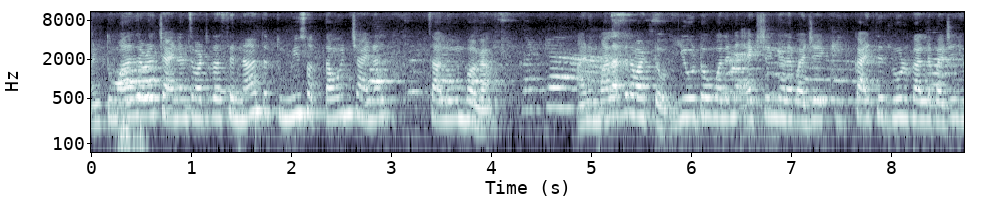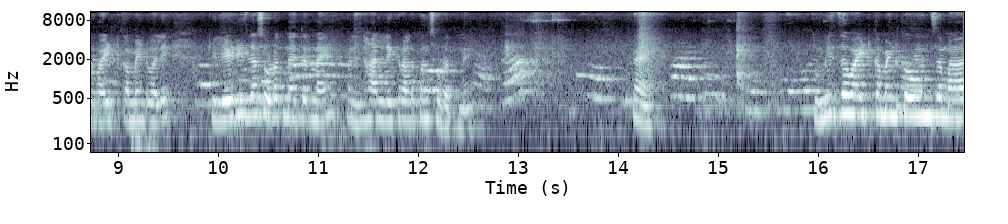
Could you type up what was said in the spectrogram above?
आणि तुम्हाला जेवढं चॅनलचं वाटत असेल ना तर तुम्ही स्वतःहून चॅनल चालवून बघा. आणि मला तर वाटतं यूट्यूबवाल्याने ॲक्शन घ्यायला पाहिजे की काहीतरी रूल काढलं पाहिजे हे वाईट कमेंटवाले की लेडीजला सोडत नाही तर नाही पण लहान लेकराला पण सोडत नाही. काय तुम्हीच जर वाईट कमेंट करून जर मला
